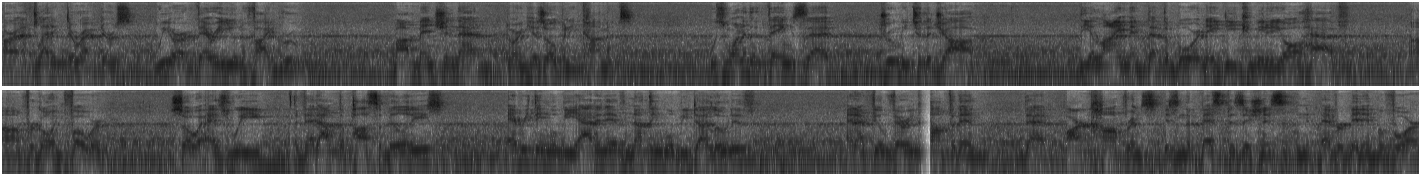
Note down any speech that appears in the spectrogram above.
our athletic directors, we are a very unified group. Bob mentioned that during his opening comments. Was one of the things that drew me to the job the alignment that the board and AD community all have uh, for going forward. So as we vet out the possibilities, everything will be additive, nothing will be dilutive. And I feel very confident that our conference is in the best position it's ever been in before.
